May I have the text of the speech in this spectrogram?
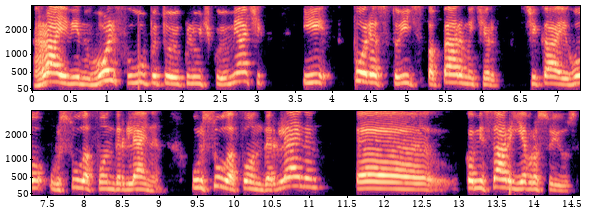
Грає він в гольф, лупитою ключкою м'ячик, і поряд стоїть з паперами, чекає його Урсула фон дер Ляйнен. Урсула фон дер Ляйнен Е, комісар Євросоюзу.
